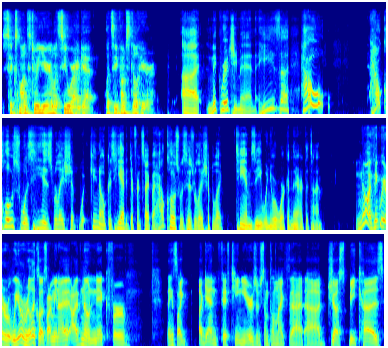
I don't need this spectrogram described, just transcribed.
six months to a year. Let's see where I get. Let's see if I'm still here. Uh, Nik Richie, man, he's uh, how how close was his relationship with you know because he had a different site but how close was his relationship like tmz when you were working there at the time? No i think we were we were really close. I mean i i've known nick for i think it's like again 15 years or something like that uh just because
